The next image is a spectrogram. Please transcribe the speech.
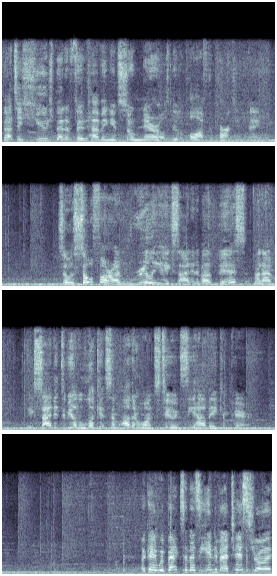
That's a huge benefit having it so narrow to be able to pull off the parking thing. So, so far I'm really excited about this, but I'm excited to be able to look at some other ones too and see how they compare. Okay, we're back. So that's the end of our test drive.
